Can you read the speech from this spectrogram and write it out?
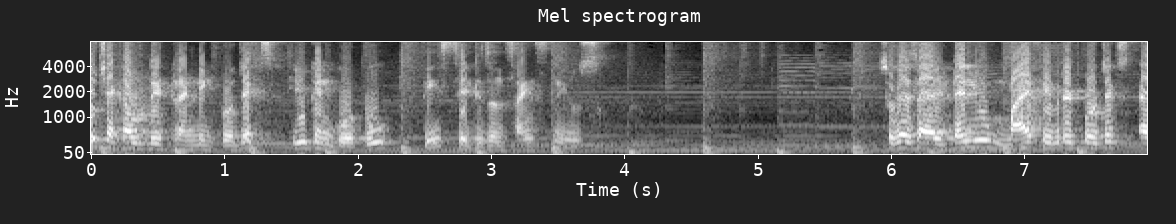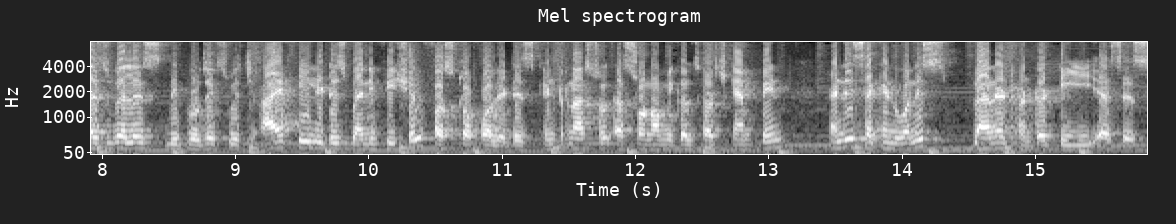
To check out the trending projects you can go to the citizen science news. So guys I'll tell you my favorite projects as well as the projects which I feel it is beneficial. First of all it is International Astronomical Search Campaign and the second one is Planet Hunter TESS.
